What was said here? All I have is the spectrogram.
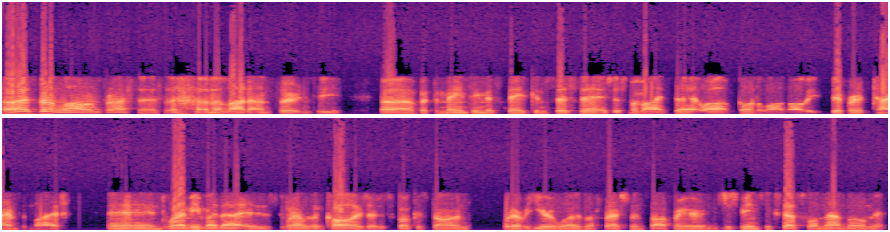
Uh, it's been a long process and a lot of uncertainty. Uh, but the main thing that stayed consistent is just my mindset while I'm going along all these different times in life. And what I mean by that is when I was in college, I just focused on whatever year it was, my freshman, sophomore year, and just being successful in that moment.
